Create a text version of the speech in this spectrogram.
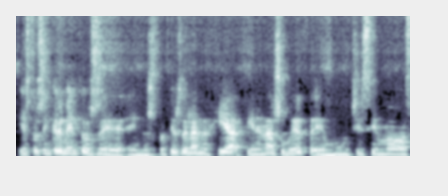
Y estos incrementos en los precios de la energía tienen a su vez muchísimos,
